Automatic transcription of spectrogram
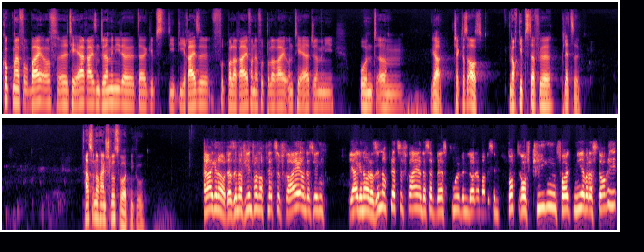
guckt mal vorbei auf äh, TR Reisen Germany. Da, da gibt's die, die Reise Footballerei von der Footballerei und TR Germany. Und ähm, ja, checkt das aus. Noch gibt's dafür Plätze. Hast du noch ein Schlusswort, Nico? Ja, genau. Da sind auf jeden Fall noch Plätze frei und deswegen, ja, genau, da sind noch Plätze frei und deshalb wäre es cool, wenn die Leute mal ein bisschen Bock drauf kriegen. Folgt mir bei der Story.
